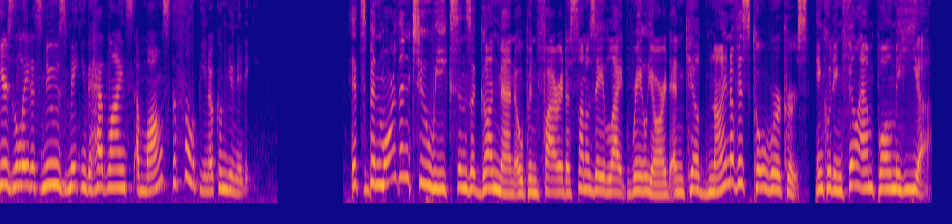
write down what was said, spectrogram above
Here's the latest news making the headlines amongst the Filipino community. It's been more than two weeks since a gunman opened fire at a San Jose Light rail yard and killed nine of his co-workers, including Philam Paul Megia.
